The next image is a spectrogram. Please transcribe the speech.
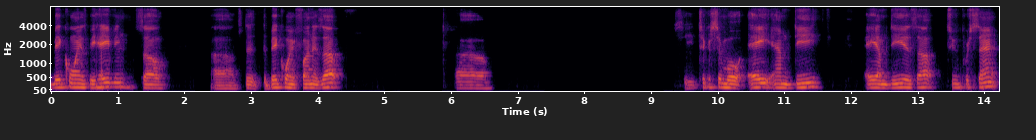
Bitcoin is behaving. So uh, the, the Bitcoin fund is up. Uh, see, ticker symbol AMD. AMD is up 2%.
